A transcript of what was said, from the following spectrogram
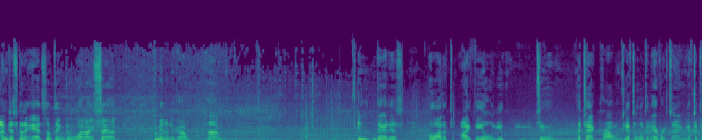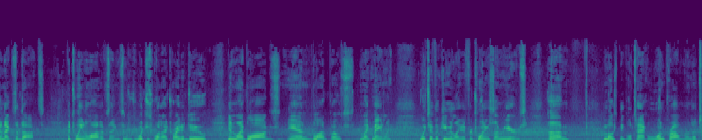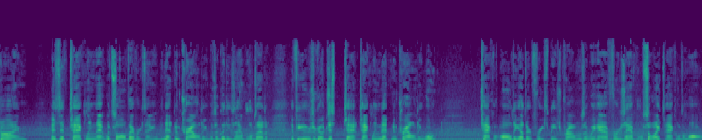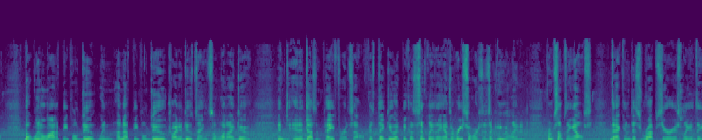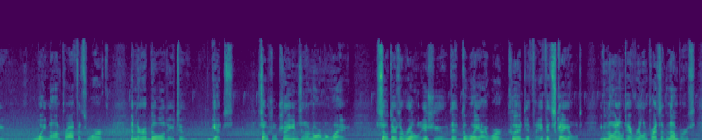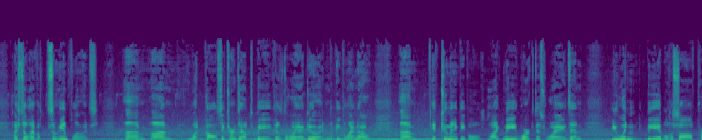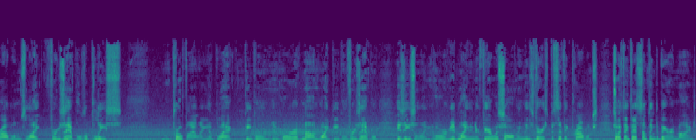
I'm just going to add something to what I said a minute ago. Um, and that is a lot of, I feel you, to attack problems, you have to look at everything. You have to connect the dots between a lot of things, and which is what I try to do in my blogs and blog posts mainly, which have accumulated for 20 some years. Um, most people tackle one problem at a time as if tackling that would solve everything. Net neutrality was a good example of that a few years ago. Just ta tackling net neutrality won't tackle all the other free speech problems that we have, for example. So I tackle them all. But when a lot of people do, when enough people do try to do things that what I do, and, and it doesn't pay for itself, if they do it because simply they have the resources accumulated from something else, that can disrupt seriously the way nonprofits work and their ability to get social change in a normal way. So there's a real issue that the way I work could, if, if it scaled, even though I don't have real impressive numbers, I still have a, some influence um, on what policy turns out to be because the way I do it and the people I know. Um, if too many people like me work this way, then you wouldn't be able to solve problems like, for example, the police profiling of black people or of non-white people, for example, is easily, or it might interfere with solving these very specific problems. So I think that's something to bear in mind.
